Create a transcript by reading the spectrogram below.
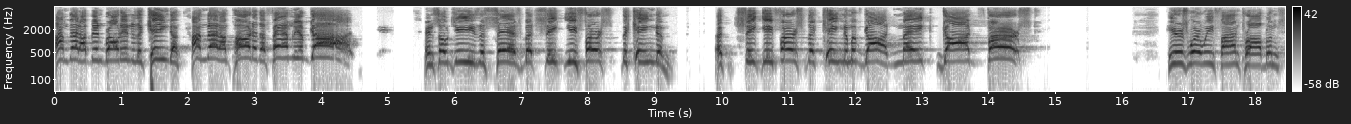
I'm glad I've been brought into the kingdom. I'm glad I'm part of the family of God. And so Jesus says, but seek ye first the kingdom. Uh, seek ye first the kingdom of God. Make God first. Here's where we find problems.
